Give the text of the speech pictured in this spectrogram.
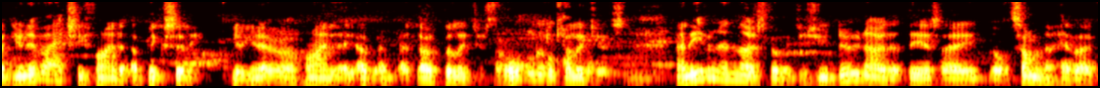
but you never actually find a big city. You, you never find a, a, a, those villages. They're all little villages, mm. and even in those villages, you do know that there's a. Some of them have a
